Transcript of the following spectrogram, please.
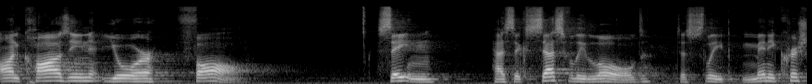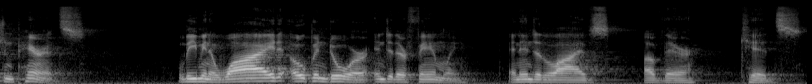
on causing your fall. Satan has successfully lulled to sleep many Christian parents, leaving a wide open door into their family and into the lives of their kids.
